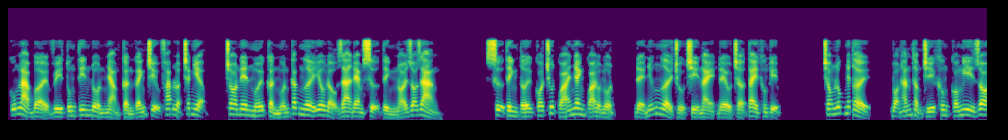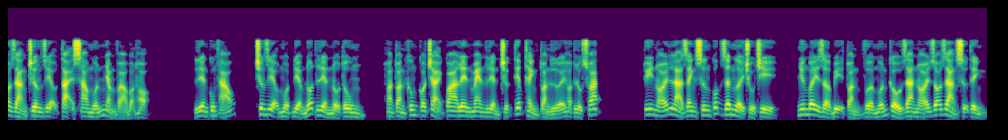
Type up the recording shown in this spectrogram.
Cũng là bởi vì tung tin đồn nhảm cần gánh chịu pháp luật trách nhiệm, cho nên mới cần muốn các ngươi yêu đậu ra đem sự tình nói rõ ràng. Sự tình tới có chút quá nhanh quá đột ngột, để những người chủ trì này đều trở tay không kịp. Trong lúc nhất thời, bọn hắn thậm chí không có nghi do rằng trương diệu tại sao muốn nhằm vào bọn họ. Liên cung pháo, trương diệu một điểm đốt liền nổ tung hoàn toàn không có trải qua lên men liền trực tiếp thành toàn lưới hoặc lục soát. Tuy nói là danh xưng quốc dân người chủ trì, nhưng bây giờ bị toàn vừa muốn cầu ra nói rõ ràng sự tình,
